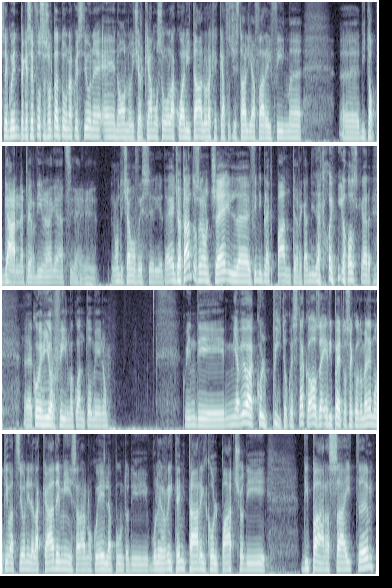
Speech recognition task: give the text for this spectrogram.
perché se fosse soltanto una questione, eh no, noi cerchiamo solo la qualità, allora che cazzo ci sta lì a fare il film eh, di Top Gun, per dire ragazzi, eh, non diciamo fesserie. È già tanto se non c'è il, il film di Black Panther candidato agli Oscar eh, come miglior film, quantomeno. Quindi mi aveva colpito questa cosa e ripeto, secondo me le motivazioni dell'Academy saranno quelle appunto di voler ritentare il colpaccio di, di Parasite,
